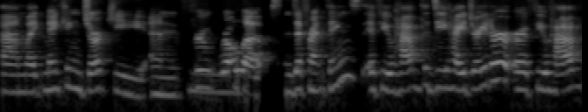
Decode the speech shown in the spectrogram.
um, like making jerky and fruit Mhm. roll-ups and different things. If you have the dehydrator, or if you have,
